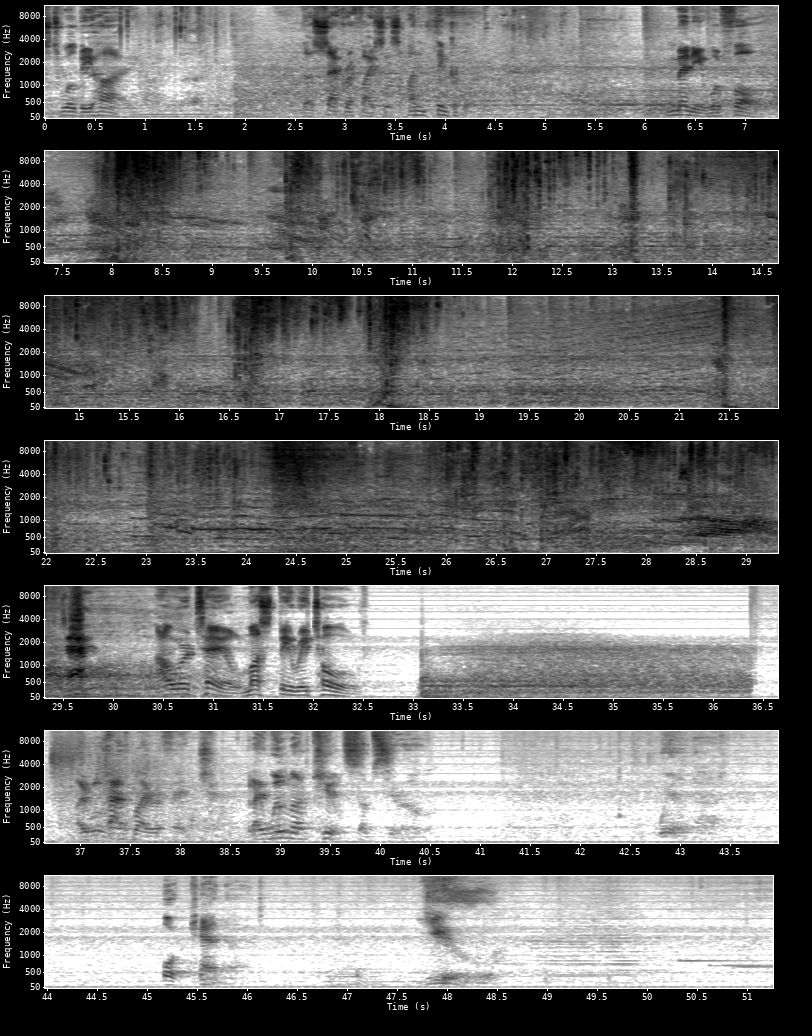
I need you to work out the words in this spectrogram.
The cost will be high. The sacrifices unthinkable. Many will fall. Must be retold. I will have my revenge, but I will not kill Sub-Zero. Will not. Or cannot. You.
